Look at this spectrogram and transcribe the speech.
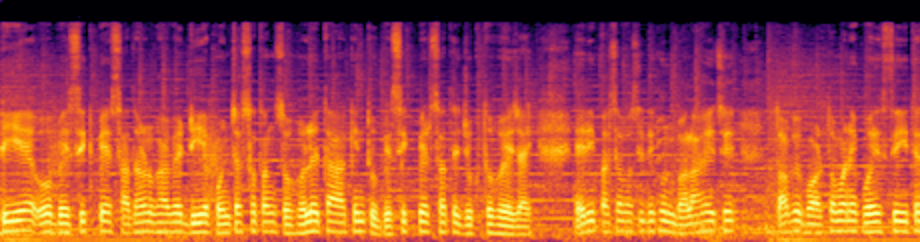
ডিএ ও বেসিক পে সাধারণভাবে ডিএ পঞ্চাশ শতাংশ হলে তা কিন্তু বেসিক পের সাথে যুক্ত হয়ে যায়। এরই পাশাপাশি দেখুন, বলা হয়েছে, তবে বর্তমানে পরিস্থিতিতে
